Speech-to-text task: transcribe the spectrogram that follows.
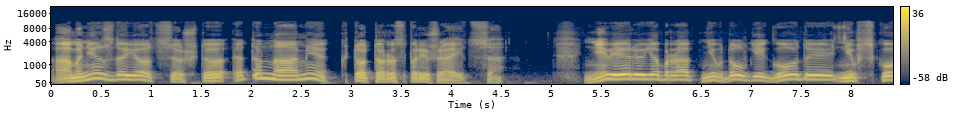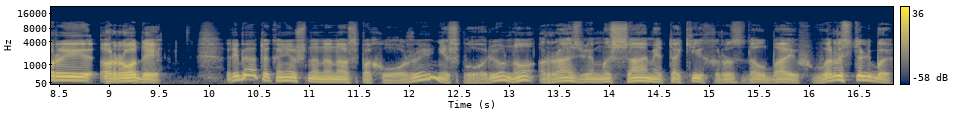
А мне сдается, что это нами кто-то распоряжается. Не верю я, брат, ни в долгие годы, ни в скорые роды. Ребята, конечно, на нас похожи, не спорю, но разве мы сами таких раздолбаев вырастили бы?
